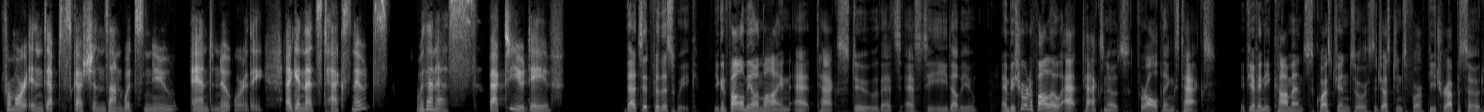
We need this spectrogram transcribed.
for more in depth discussions on what's new and noteworthy. Again, that's Tax Notes with an S. Back to you, Dave. That's it for this week. You can follow me online at TaxStew, that's S T E W, and be sure to follow at Tax Notes for all things tax. If you have any comments, questions, or suggestions for a future episode,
